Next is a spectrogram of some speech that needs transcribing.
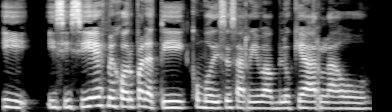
Y, y si sí es mejor para ti, como dices arriba, bloquearla o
